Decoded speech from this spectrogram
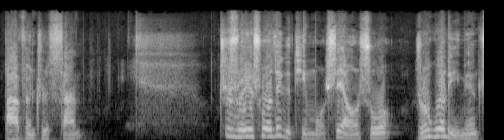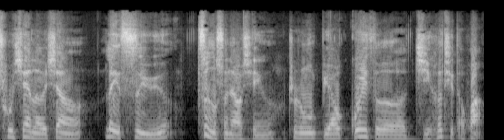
八分之三。之所以说这个题目是想说，如果里面出现了像类似于正三角形这种比较规则的几何体的话，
